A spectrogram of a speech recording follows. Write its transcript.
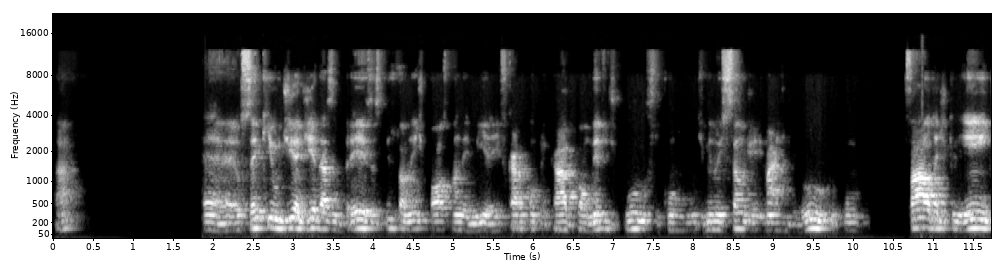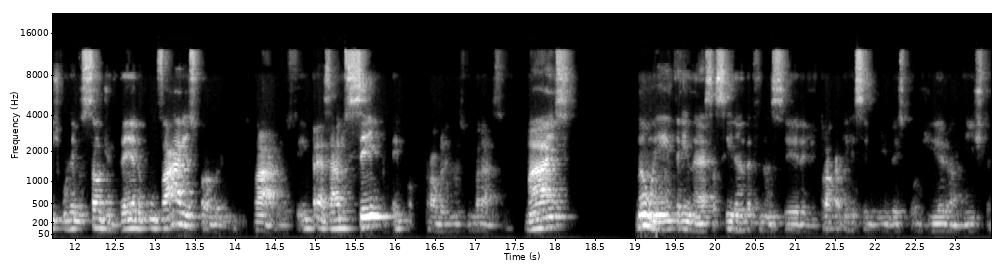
tá? É, eu sei que o dia a dia das empresas, principalmente pós-pandemia, ficaram complicado com aumento de custo, com diminuição de margem de lucro, com falta de clientes, com redução de venda, com vários problemas, vários. Empresários sempre têm problemas no Brasil, mas não entre nessa ciranda financeira de troca de recebíveis por dinheiro à vista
